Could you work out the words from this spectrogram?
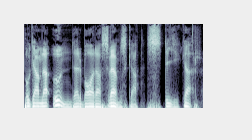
på gamla underbara svenska stigar.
